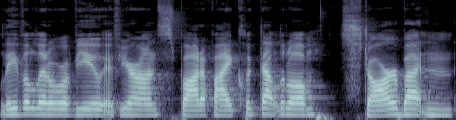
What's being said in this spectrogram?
Leave a little review. If you're on Spotify, click that little star button.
